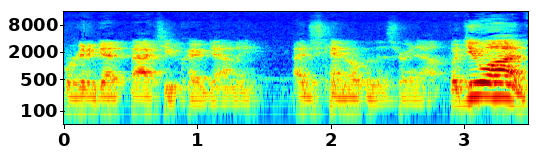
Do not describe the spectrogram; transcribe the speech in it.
We're going to get back to you, Craig Downey. I just can't open this right now. But you won!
